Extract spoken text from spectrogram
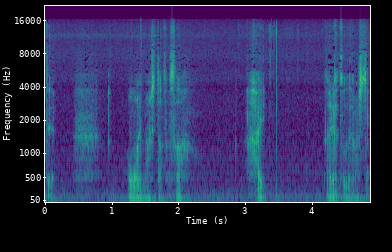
て思いましたとさ。はい。ありがとうございました。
